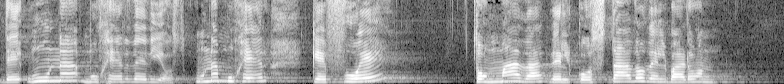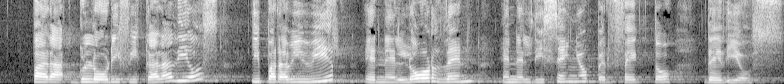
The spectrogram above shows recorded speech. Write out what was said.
de una mujer de Dios, una mujer que fue tomada del costado del varón para glorificar a Dios y para vivir en el orden, en el diseño perfecto de Dios.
